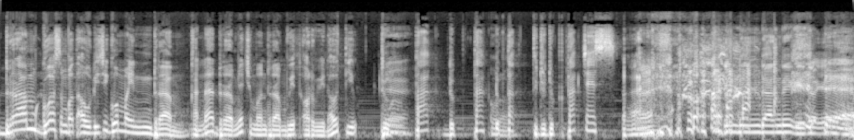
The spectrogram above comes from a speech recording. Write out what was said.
Drum gua sempat audisi gua main drum karena drumnya cuma drum with or without you. Duk tak duk tak duk tak duduk tak ces. ding ding dang ding gitu ya. Iya,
